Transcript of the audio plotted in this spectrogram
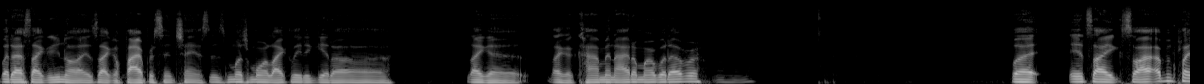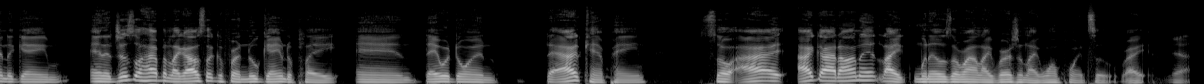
But that's like you know, it's like a five percent chance. It's much more likely to get a like a like a common item or whatever. Mm-hmm. But it's like so I, I've been playing the game and it just so happened like I was looking for a new game to play and they were doing the ad campaign. So I I got on it like when it was around like version like one point two, right? Yeah.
